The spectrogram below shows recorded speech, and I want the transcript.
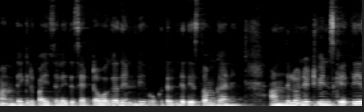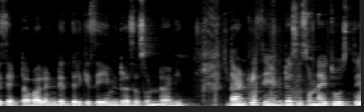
మన దగ్గర పైసలు అయితే సెట్ అవ్వ కదండి. ఒకటి రెండు తీస్తాం కానీ అందులోనే ట్విన్స్కి అయితే సెట్ అవ్వాలంటే ఇద్దరికి సేమ్ డ్రెస్సెస్ ఉండాలి. దాంట్లో సేమ్ డ్రెస్సెస్ ఉన్నాయి చూస్తే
